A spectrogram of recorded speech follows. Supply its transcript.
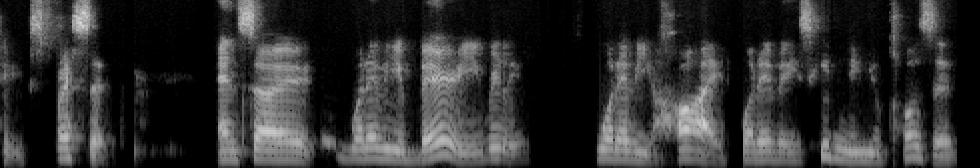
to express it. And so whatever you bury, really, whatever you hide, whatever is hidden in your closet,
